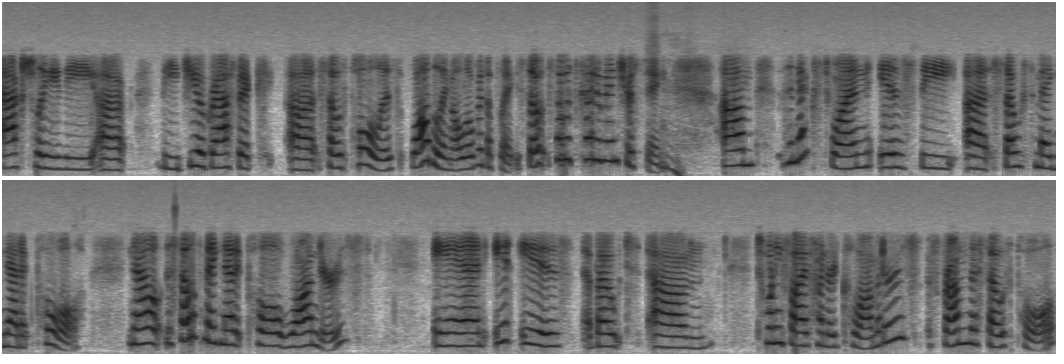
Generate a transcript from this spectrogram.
actually the uh, the geographic uh, South Pole is wobbling all over the place. So, so it's kind of interesting. Hmm. Um, the next one is the uh, South Magnetic Pole. Now, the South Magnetic Pole wanders, and it is about um, 2,500 kilometers from the South Pole.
